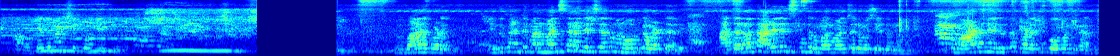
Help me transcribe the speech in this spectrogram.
ఆ, పెద్ద మనిషి ఫోన్ నువ్వు బాధపడకు. ఎందుకంటే మన మంచితనం తెలిసాక మనం ఓపిక పట్టాలి ఆ తర్వాత అలా తెలుసుకుంటారు మన మంచోళ్ళు చెడ్డు ఉన్నాము ఒక మాట ఎదురుతో పడకు కోపం రాకు.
